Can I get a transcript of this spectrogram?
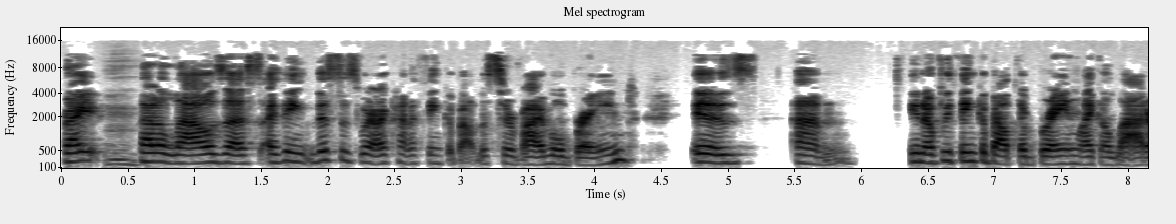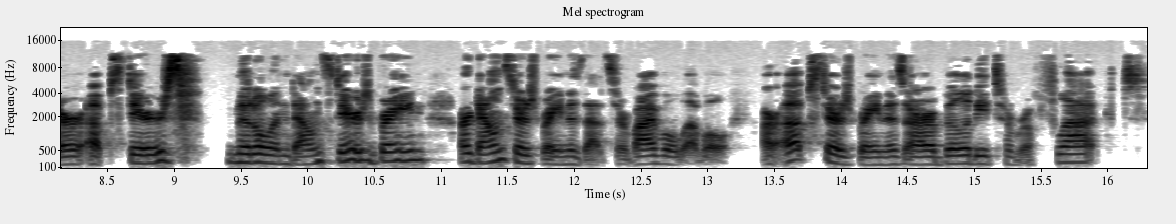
right? Mm. That allows us, I think this is where I kind of think about the survival brain is um, you know, if we think about the brain like a ladder upstairs, middle, and downstairs brain, our downstairs brain is that survival level. Our upstairs brain is our ability to reflect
